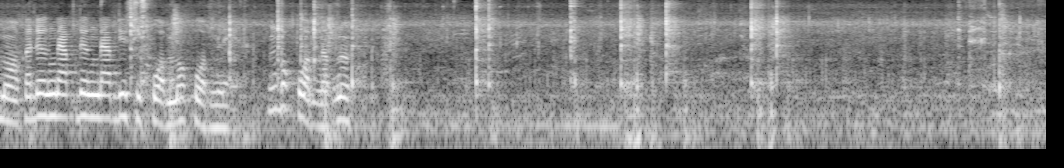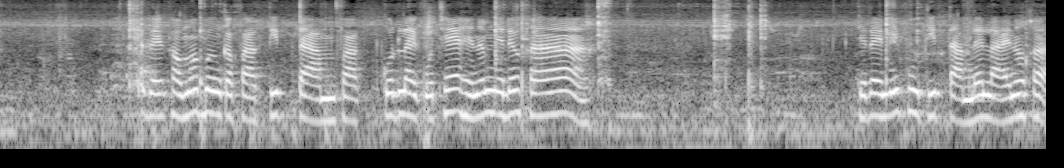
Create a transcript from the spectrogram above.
หมอก็เดิงดับเดิงดับอยู่สิขวมบ่ขวมเลยมันบ่ขวมหรอกเนาะผู้ใดเขามาเบิ่งกับฝากติดตามฝากกดไลค์กดแชร์ให้น้ำเนยเด้อค่ะ จะได้มีผู้ติดตามหลายๆเนาะค่ะ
